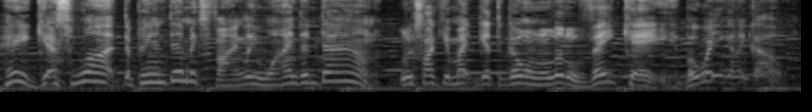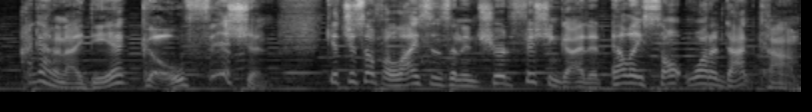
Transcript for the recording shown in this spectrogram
Hey, guess what? The pandemic's finally winding down. Looks like you might get to go on a little vacay, but where are you going to go? I got an idea. Go fishing. Get yourself a licensed and insured fishing guide at lasaltwater.com.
